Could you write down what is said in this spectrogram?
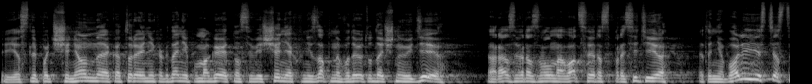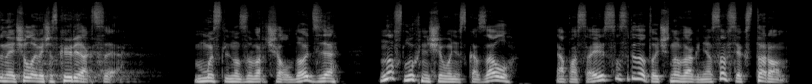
Если подчиненная, которая никогда не помогает на совещаниях, внезапно выдает удачную идею, разве разволноваться и расспросить ее – это не более естественная человеческая реакция? Мысленно заворчал Додзи, но вслух ничего не сказал, опасаясь сосредоточенного огня со всех сторон.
